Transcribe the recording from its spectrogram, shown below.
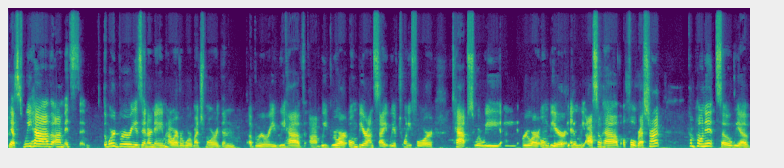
Yes, we have um it's the word brewery is in our name, however, we're much more than a brewery. We have um, we brew our own beer on site. We have 24 taps where we brew our own beer and we also have a full restaurant component. So we have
